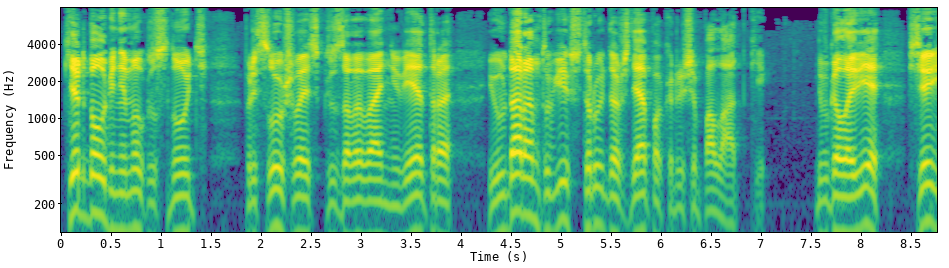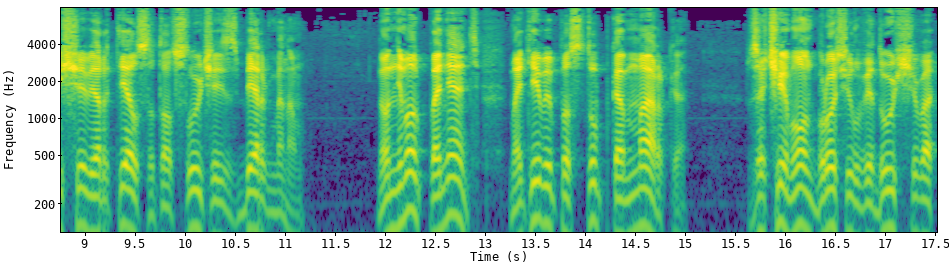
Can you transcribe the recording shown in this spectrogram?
Кир долго не мог уснуть, прислушиваясь к завыванию ветра и ударам тугих струй дождя по крыше палатки. В голове все еще вертелся тот случай с Бергманом. Он не мог понять мотивы поступка Марка. Зачем он бросил ведущего?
